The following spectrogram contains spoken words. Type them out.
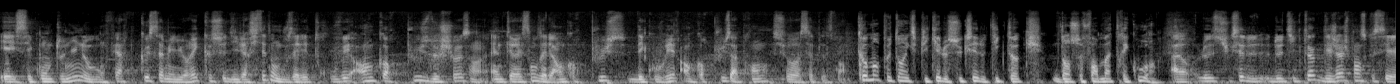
et ces contenus ne vont faire que s'améliorer, que se diversifier. Donc vous allez trouver encore plus de choses intéressantes, vous allez encore plus découvrir, encore plus apprendre sur cette plateforme. Comment peut-on expliquer le succès de TikTok dans ce format très court? Alors le succès de, de TikTok, déjà je pense que c'est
